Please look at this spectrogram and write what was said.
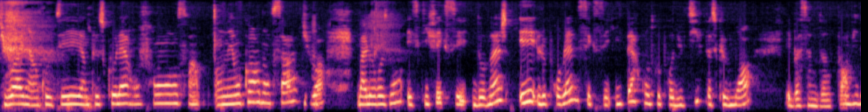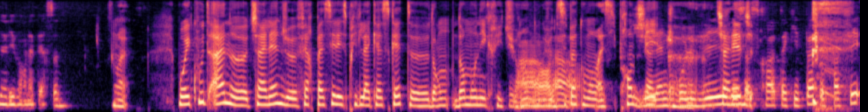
tu vois, il y a un côté un peu scolaire en France. Enfin, on est encore dans ça, tu vois, malheureusement. Et ce qui fait que c'est dommage. Et le problème, c'est que c'est hyper contre-productif parce que moi, eh ben, ça me donne pas envie d'aller voir la personne. Ouais. Bon, écoute, Anne, euh, challenge, euh, faire passer l'esprit de la casquette euh, dans, dans mon écriture. Hein, donc, je ne sais pas comment on va s'y prendre. Challenge relevé, challenge. ça sera, t'inquiète pas, ça sera fait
